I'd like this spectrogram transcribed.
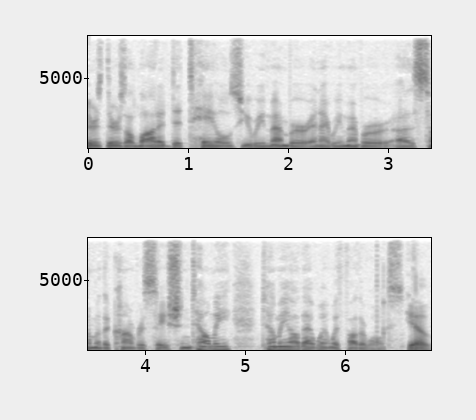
There's there's a lot of details you remember, and I remember uh, some of the conversation. Tell me tell me how that went with Father Waltz. Yeah.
